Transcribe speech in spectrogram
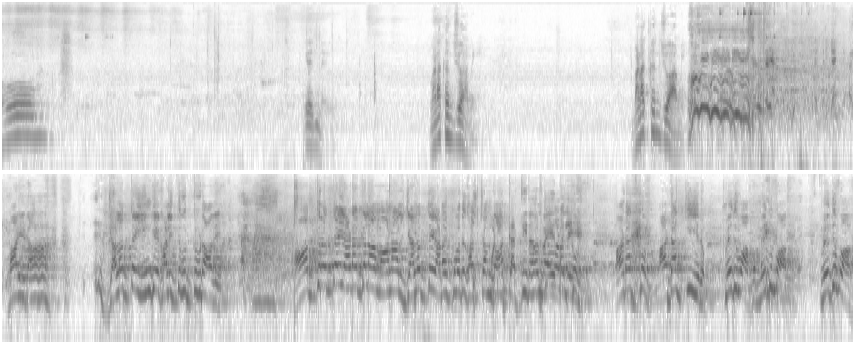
ஓ என்ன? வணக்கம் சுவாமி. வணக்கம் சுவாமி. மானிடா ஜலத்தை இங்கே கழித்து விட்டு விடாதே. ஆத்திரத்தை அடக்கலாம் ஆனால் ஜலத்தை அடக்குவது கஷ்டம்தான். கத்தினால். அடக்கும். அடக்கும். அடக்கியிரும் மெதுவாக மெதுவாக மெதுவாக.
